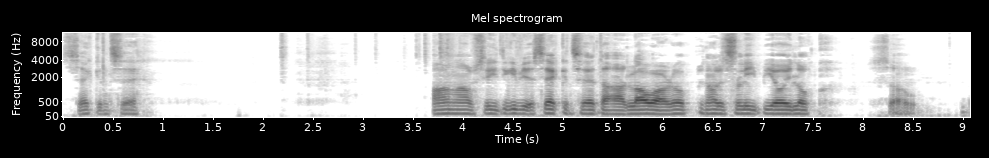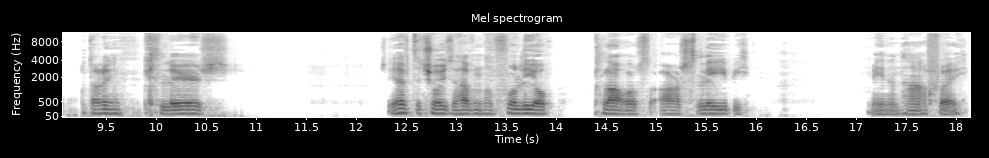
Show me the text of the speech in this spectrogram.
second set and obviously to give you a second set that are lower up, you know the sleepy eye look. So they're in clears. So you have the choice of having them fully up closed or sleepy, meaning halfway.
